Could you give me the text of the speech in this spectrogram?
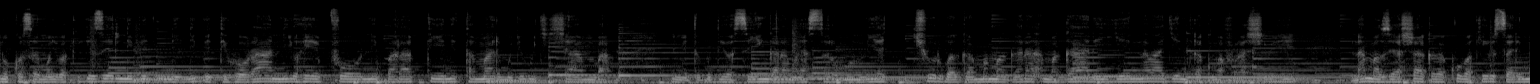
nuko salomo yubaka igezeri ni betihorani yo hepfo ni barati ni tamari mu gihugu cy'ishyamba. N'imidugudu yose y'ingarama ya salomo niyacyurwagamo amagare ye n'abagendera ku mafarashi be. N'amazu yashakaga kubaka i Yerusalemu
